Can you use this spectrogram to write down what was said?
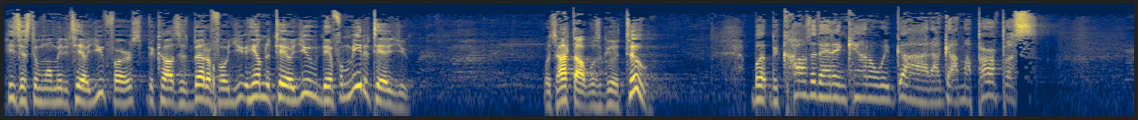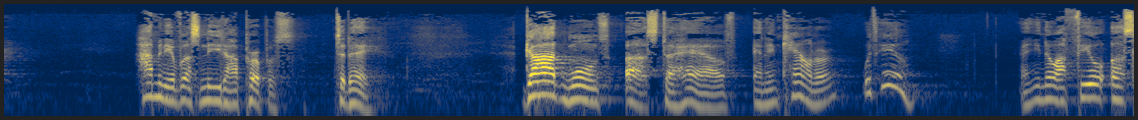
He just didn't want me to tell you first because it's better for you, him to tell you than for me to tell you, which I thought was good too. But because of that encounter with God, I got my purpose. How many of us need our purpose today? God wants us to have an encounter with Him. And you know, I feel us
